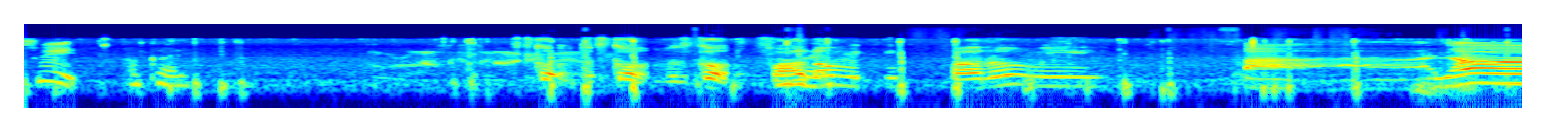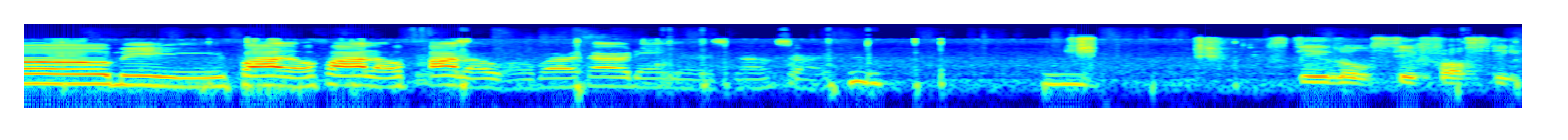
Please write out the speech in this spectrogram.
Sweet. Okay. Let's go. Let's go. Let's go. Follow me. Follow me. Follow me. Follow, follow, follow. Over 30 years ago. Sorry. Stay low. Stay frosty.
